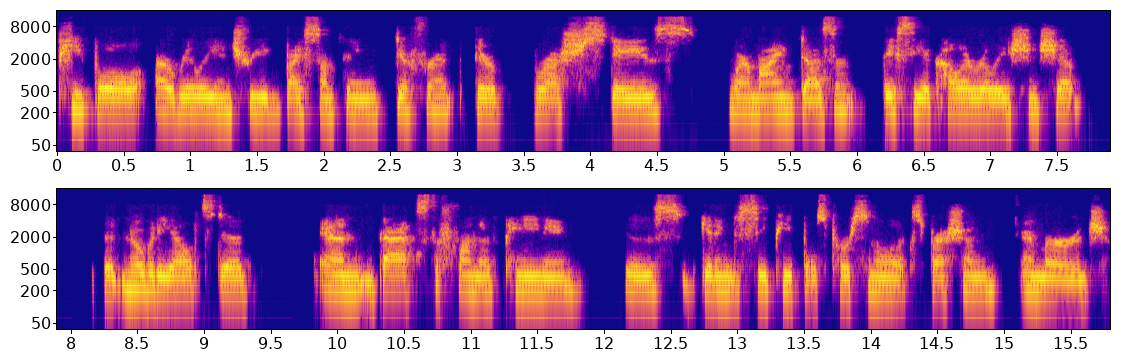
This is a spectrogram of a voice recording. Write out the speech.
people are really intrigued by something different. Their brush stays where mine doesn't. They see a color relationship that nobody else did. And that's the fun of painting is getting to see people's personal expression emerge.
